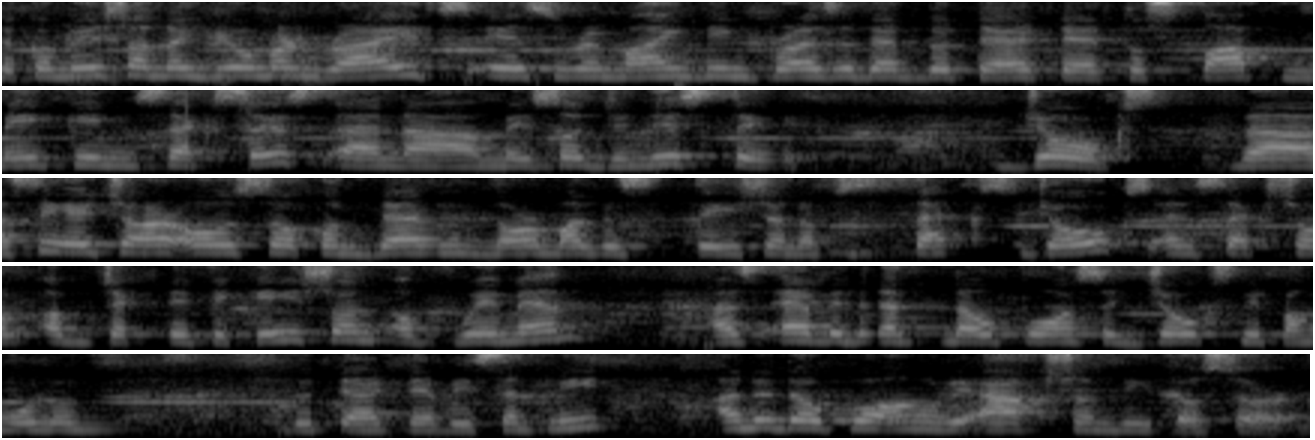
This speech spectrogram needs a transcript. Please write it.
The Commission on Human Rights is reminding President Duterte to stop making sexist and uh, misogynistic jokes. The CHR also condemned normalization of sex jokes and sexual objectification of women as evident daw po sa jokes ni Pangulong Duterte recently. Ano daw po ang reaction dito, sir?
